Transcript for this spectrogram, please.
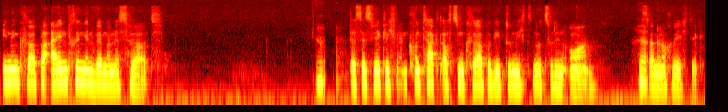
in den Körper eindringen, wenn man es hört. Ja. Dass es wirklich einen Kontakt auch zum Körper gibt und nicht nur zu den Ohren. Das ja. war mir noch wichtig.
